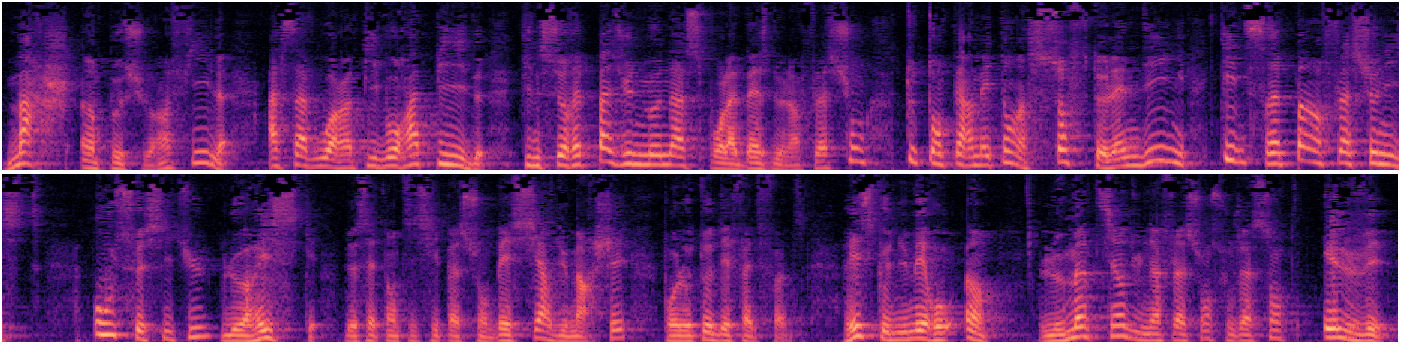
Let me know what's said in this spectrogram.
marche un peu sur un fil, à savoir un pivot rapide qui ne serait pas une menace pour la baisse de l'inflation, tout en permettant un soft landing qui ne serait pas inflationniste. Où se situe le risque de cette anticipation baissière du marché pour le taux des Fed Funds? Risque numéro 1, le maintien d'une inflation sous-jacente élevée.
